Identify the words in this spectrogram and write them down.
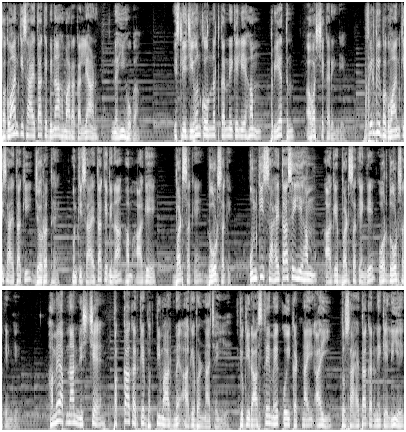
भगवान की सहायता के बिना हमारा कल्याण नहीं होगा। इसलिए जीवन को उन्नत करने के लिए हम प्रयत्न अवश्य करेंगे। फिर भी भगवान की सहायता की ज़रूरत है। उनकी सहायता के बिना हम आगे बढ़ सकें, दौड़ सकें। उनकी सहायता से ही हम आगे बढ़ सकेंगे और दौड़ सकेंगे। हमें अपना निश्चय पक्का करके भक्ति मार्ग में आगे बढ़ना चाहिए, क्योंकि रास्ते में कोई कठिनाई आई तो सहायता करने के लिए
